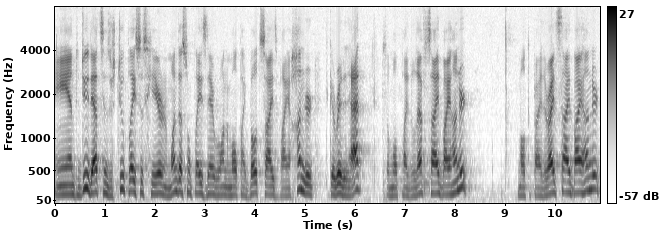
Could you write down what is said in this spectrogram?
And to do that, since there's two places here and one decimal place there, we want to multiply both sides by 100 to get rid of that. So multiply the left side by 100. Multiply the right side by 100.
